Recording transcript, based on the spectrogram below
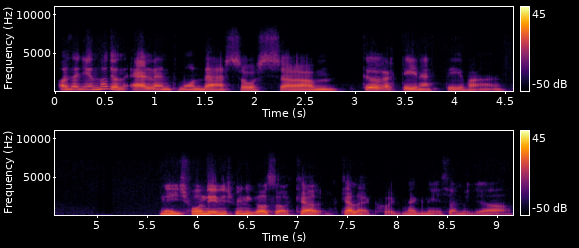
az egy ilyen nagyon ellentmondásos történetté vál. Ne is mond, én is mindig azzal kell, kelek, hogy megnézem ugye a,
